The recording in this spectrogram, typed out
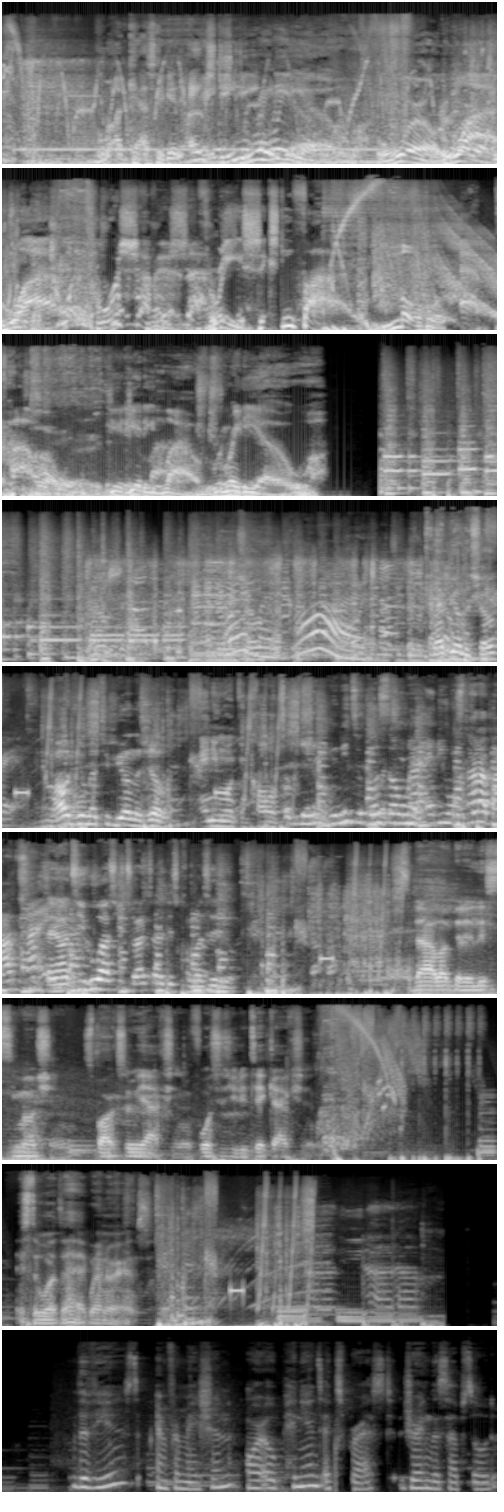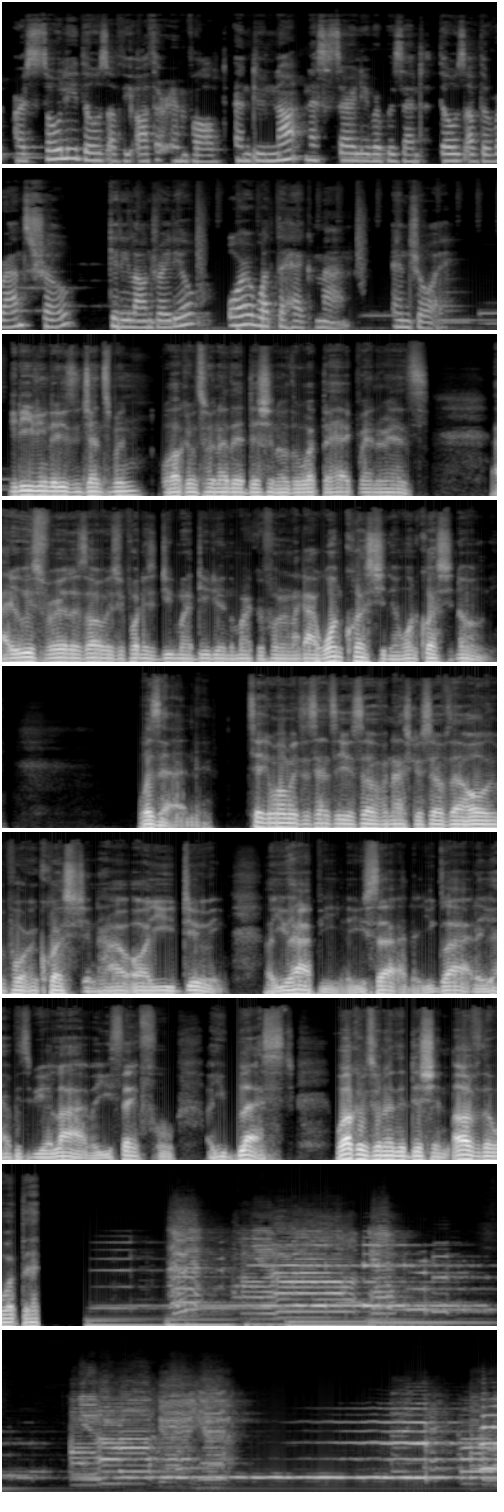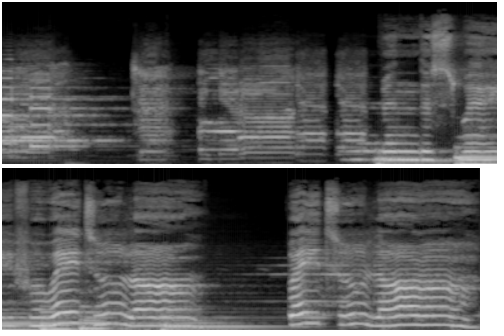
Broadcasting in HD radio. Worldwide. 24 7. 365. Mobile app power. Giddy Lounge Radio. Oh my god. Can I be on the show? Why would you let you be on the show? Anyone can call to the show. you need to go somewhere. Anyone. It's not about you. Hey, Auntie, who asked you to enter this conversation? It's a dialogue that elicits emotion, sparks a reaction, and forces you to take action. It's the what the heck when rants. The views, information, or opinions expressed during this episode are solely those of the author involved and do not necessarily represent those of the Rants Show, Giddy Lounge Radio, or What the Heck Man. Enjoy. Good evening, ladies and gentlemen. Welcome to another edition of the What the Heck Man Rants. I do this for real as always, reporting to do my duty on the microphone, and I got one question and one question only. What's that? Take a moment to censor yourself and ask yourself that all important question How are you doing? Are you happy? Are you sad? Are you glad? Are you happy to be alive? Are you thankful? Are you blessed? Welcome to another edition of the What the Heck. Been this way for way too long, way too long.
